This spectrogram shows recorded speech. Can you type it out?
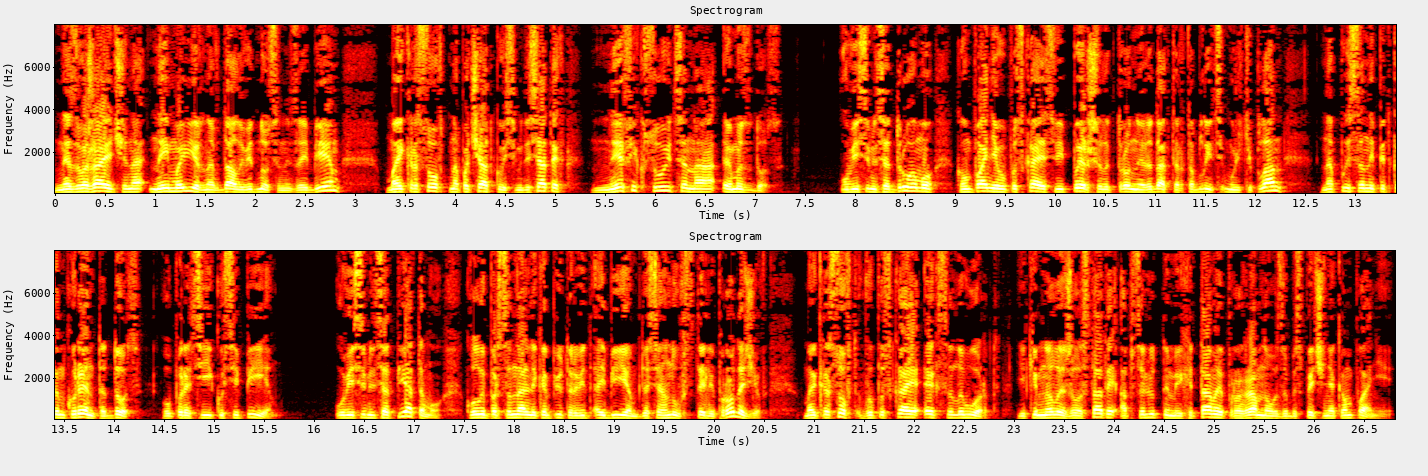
Незважаючи на неймовірно вдалі відносини з IBM, Microsoft на початку 80-х не фіксується на MS-DOS. У 82-му компанія випускає свій перший електронний редактор таблиць Multiplan, написаний під конкурента DOS, операційку CPM. У 85-му, коли персональний комп'ютер від IBM досягнув стелі продажів, Microsoft випускає Excel і Word, яким належало стати абсолютними хитами програмного забезпечення компанії.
